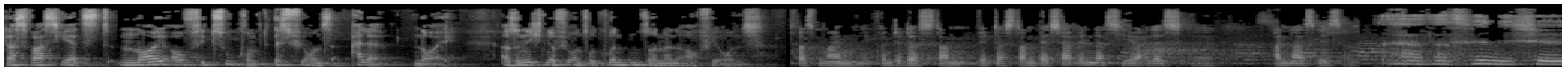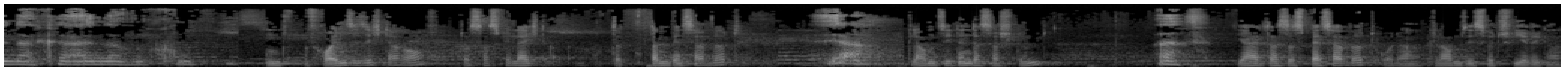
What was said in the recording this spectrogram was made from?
Das, was jetzt neu auf sie zukommt, ist für uns alle neu. Also nicht nur für unsere Kunden, sondern auch für uns. Was meinen Sie, könnte das dann, wird das dann besser, wenn das hier alles äh, anders ist? Ja, das finde ich schöner, kleinere Gruppen. Und freuen Sie sich darauf, dass das vielleicht dann besser wird? Ja. Glauben Sie denn, dass das stimmt? Was? Ja, dass es besser wird oder glauben Sie, es wird schwieriger?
